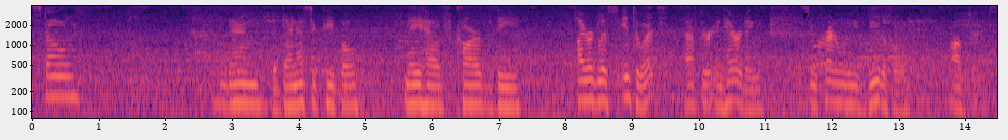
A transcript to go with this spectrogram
stone. Then the dynastic people may have carved the hieroglyphs into it after inheriting this incredibly beautiful object.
